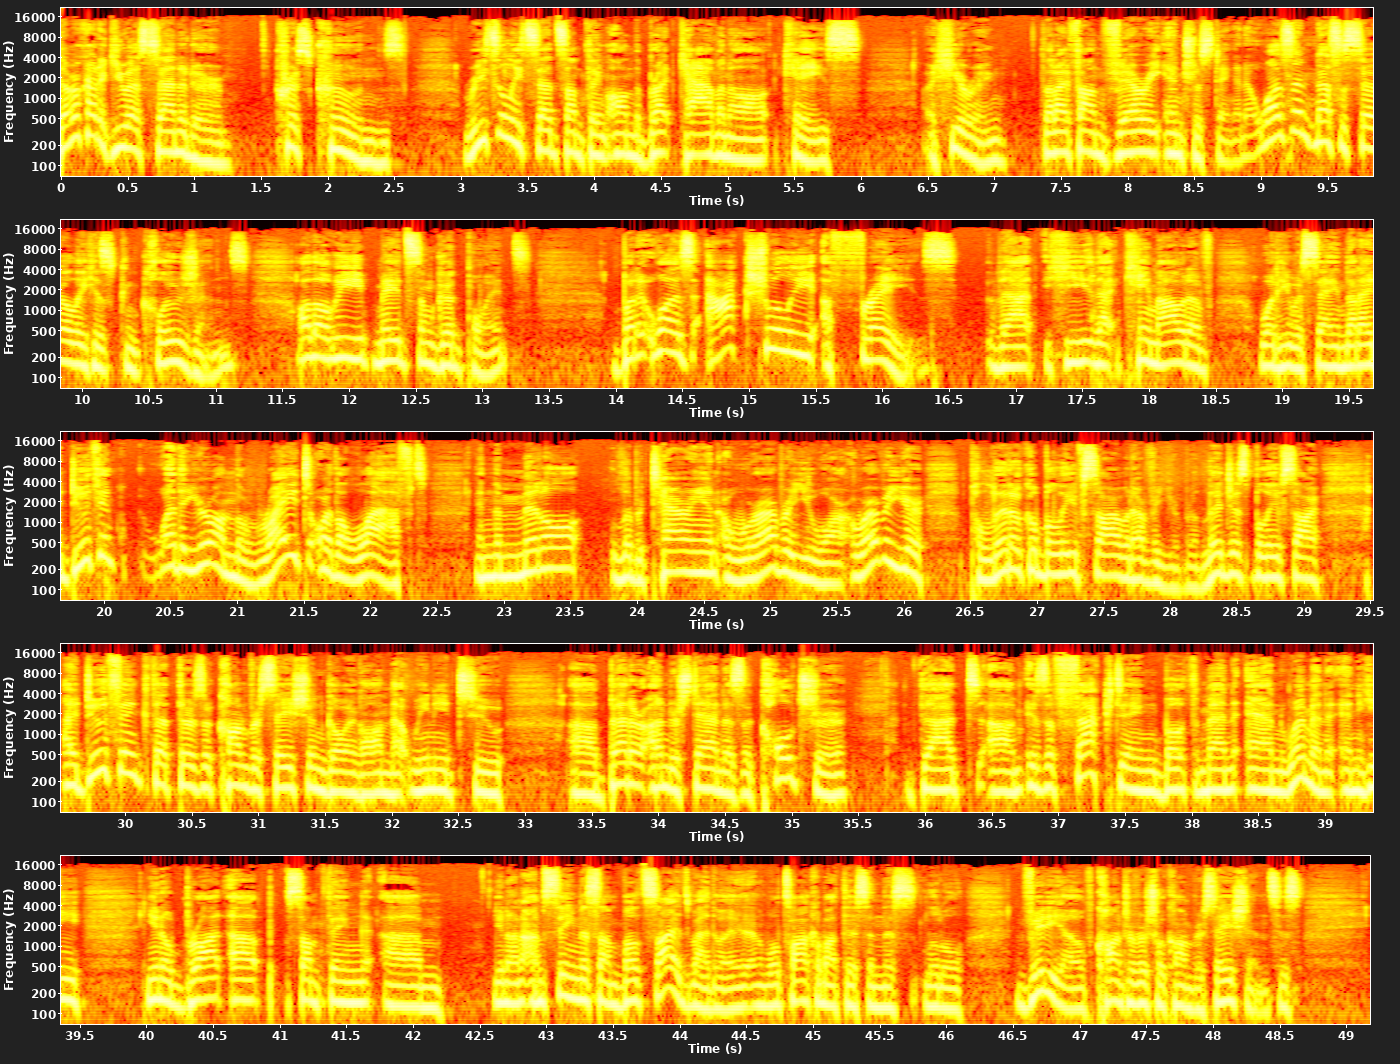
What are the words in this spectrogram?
Democratic U.S. Senator Chris Coons recently said something on the Brett Kavanaugh case a hearing that I found very interesting. And it wasn't necessarily his conclusions, although he made some good points, but it was actually a phrase that he that came out of what he was saying that I do think whether you're on the right or the left, in the middle libertarian or wherever you are, wherever your political beliefs are, whatever your religious beliefs are, I do think that there's a conversation going on that we need to uh, better understand as a culture that um, is affecting both men and women. And he, you know, brought up something. Um, you know, and I'm seeing this on both sides, by the way, and we'll talk about this in this little video of controversial conversations. Is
